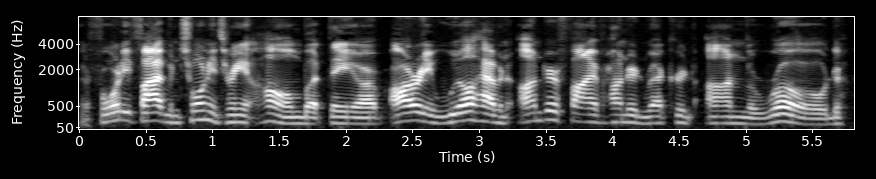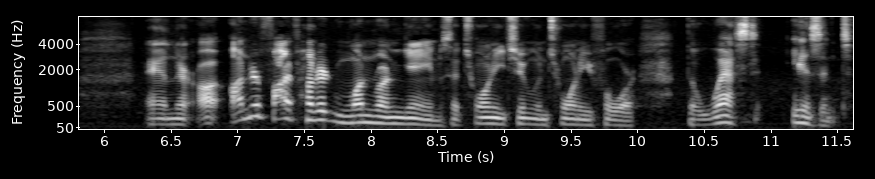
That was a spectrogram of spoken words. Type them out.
They're 45 and 23 at home, but they are already will have an under 500 record on the road, and they're uh, under 500 one run games at 22 and 24. The West isn't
